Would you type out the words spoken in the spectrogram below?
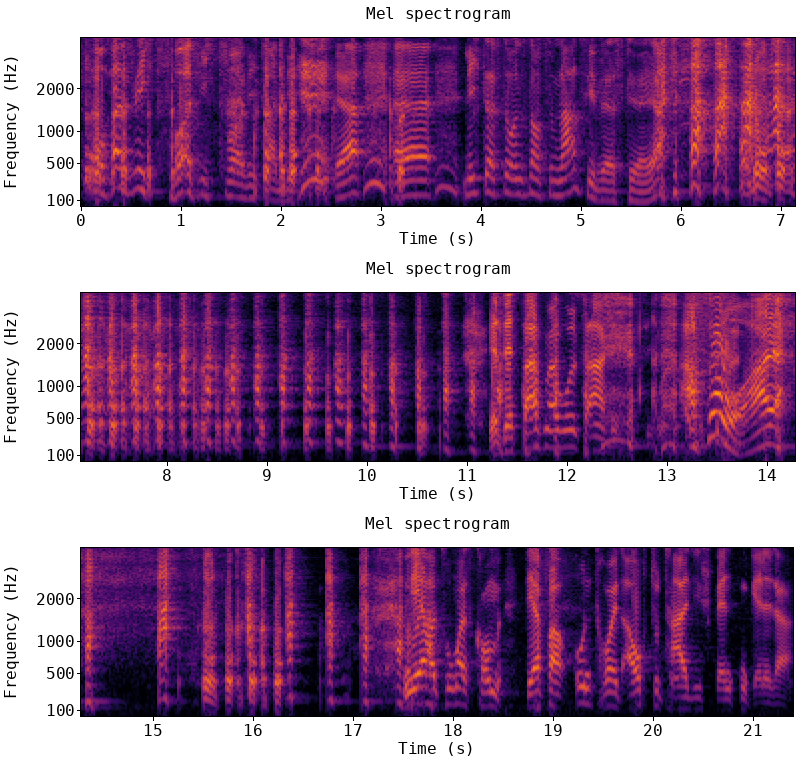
Vorsicht, Vorsicht, Vorsicht, Andi. Ja, äh, nicht, dass du uns noch zum Nazi wirst hier, ja. Ja, das darf man wohl sagen. Ach so. Ah, nee, aber Thomas, komm, der veruntreut auch total die Spendengelder.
